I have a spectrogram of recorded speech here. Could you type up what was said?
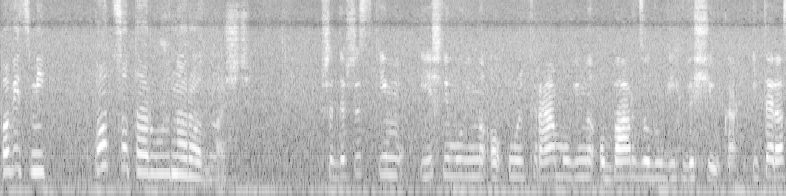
Powiedz mi, po co ta różnorodność? Przede wszystkim, jeśli mówimy o ultra, mówimy o bardzo długich wysiłkach. I teraz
